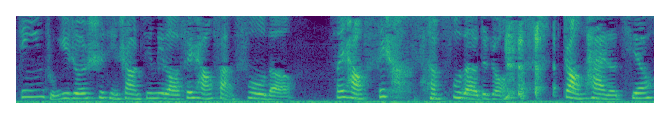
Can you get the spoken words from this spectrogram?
精英主义这个事情上经历了非常反复的、非常非常 反复的这种 状态的切换。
